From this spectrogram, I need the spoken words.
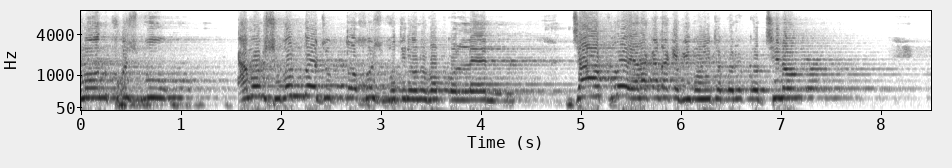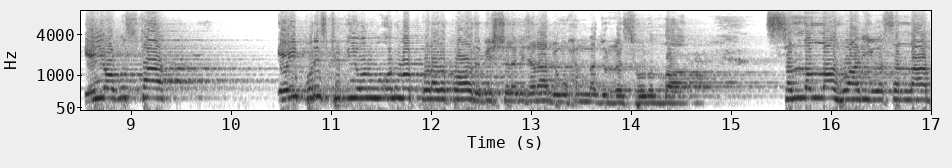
এমন খুশবু, এমন সুগন্ধযুক্ত খুশবু তিনি অনুভব করলেন, যা পুরো এলাকাটাকে বিমোহিত করে করছিল। এই অবস্থা, এই পরিস্থিতি অনুভব করার পর বিশ্বনবী জানাবি মুহাম্মদুর রাসূলুল্লাহ সাল্লাল্লাহু আলাইহি ওয়াসাল্লাম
